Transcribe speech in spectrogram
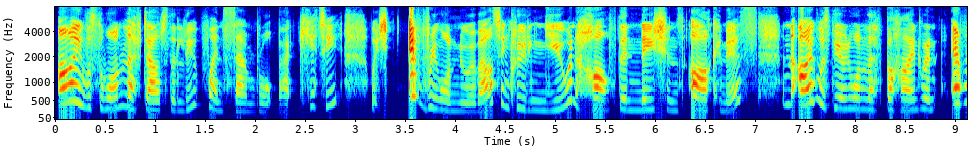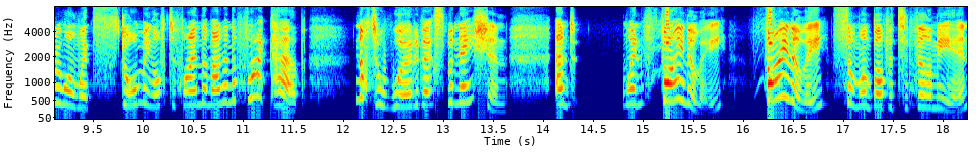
I was the one left out of the loop when Sam brought back Kitty, which everyone knew about, including you and half the nation's arcanists. And I was the only one left behind when everyone went storming off to find the man in the flat cap. Not a word of explanation. And when finally, finally, someone bothered to fill me in,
